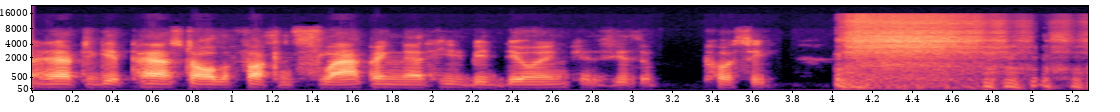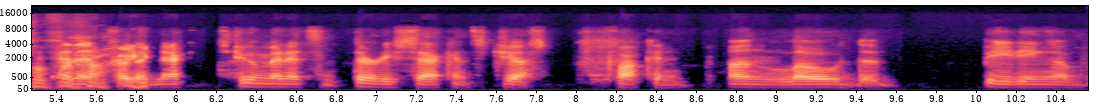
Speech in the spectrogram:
I'd have to get past all the fucking slapping that he'd be doing because he's a pussy. and then for the next two minutes and 30 seconds, just fucking unload the beating of,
